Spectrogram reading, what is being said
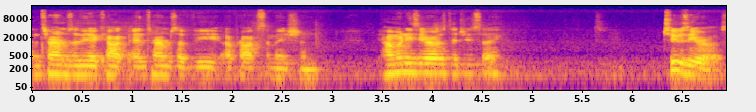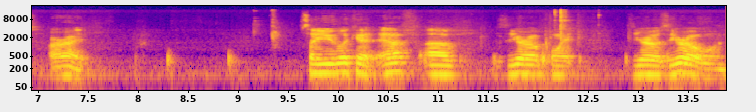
In terms of the account, in terms of the approximation. How many zeros did you say? Two zeros. All right. So you look at f of 0.001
